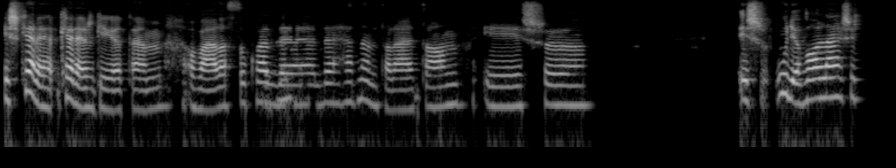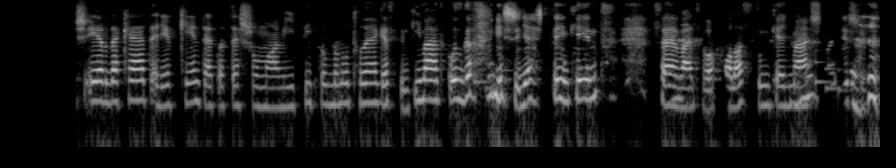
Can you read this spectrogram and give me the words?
és keresgéltem a válaszokat, de, mhm. de hát nem találtam, és, és úgy a vallás is érdekelt egyébként, tehát a tesómmal mi itt titokban otthon elkezdtünk imádkozgatni, és így esténként felváltva falasztunk egymásnak, és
